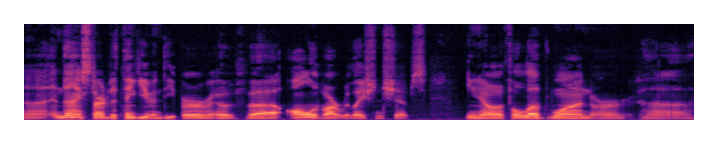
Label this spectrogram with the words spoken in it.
Uh, and then I started to think even deeper of uh, all of our relationships. You know, if a loved one or uh,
